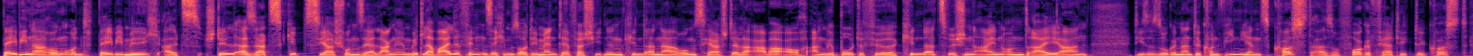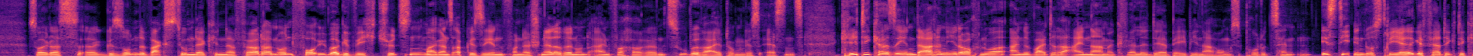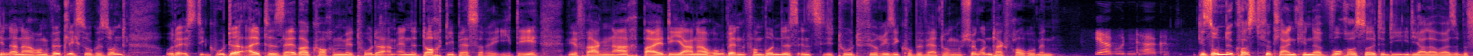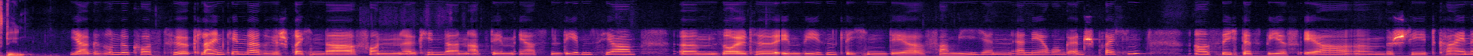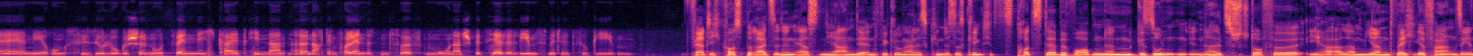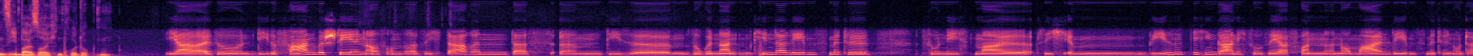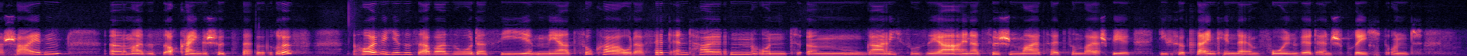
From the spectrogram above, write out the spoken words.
Babynahrung und Babymilch als Stillersatz gibt's ja schon sehr lange. Mittlerweile finden sich im Sortiment der verschiedenen Kindernahrungshersteller aber auch Angebote für Kinder zwischen ein und drei Jahren. Diese sogenannte Convenience-Kost, also vorgefertigte Kost, soll das äh, gesunde Wachstum der Kinder fördern und vor Übergewicht schützen, mal ganz abgesehen von der schnelleren und einfacheren Zubereitung des Essens. Kritiker sehen darin jedoch nur eine weitere Einnahmequelle der Babynahrungsproduzenten. Ist die industriell gefertigte Kindernahrung Ernährung wirklich so gesund oder ist die gute alte Selberkochen-Methode am Ende doch die bessere Idee? Wir fragen nach bei Diana Rubin vom Bundesinstitut für Risikobewertung. Schönen guten Tag, Frau Rubin. Ja, guten Tag. Gesunde Kost für Kleinkinder, woraus sollte die idealerweise bestehen? Ja, gesunde Kost für Kleinkinder, also wir sprechen da von äh, Kindern ab dem ersten Lebensjahr, ähm, sollte im Wesentlichen der Familienernährung entsprechen. Aus Sicht des BFR ähm, besteht keine ernährungsphysiologische Notwendigkeit, Kindern äh, nach dem vollendeten zwölften Monat spezielle Lebensmittel zu geben. Fertigkost bereits in den ersten Jahren der Entwicklung eines Kindes. Das klingt jetzt trotz der beworbenen gesunden Inhaltsstoffe eher alarmierend. Welche Gefahren sehen Sie bei solchen Produkten? Ja, also die Gefahren bestehen aus unserer Sicht darin, dass ähm, diese sogenannten Kinderlebensmittel zunächst mal sich im Wesentlichen gar nicht so sehr von normalen Lebensmitteln unterscheiden. Ähm, also es ist auch kein geschützter Begriff. Häufig ist es aber so, dass sie mehr Zucker oder Fett enthalten und ähm, gar nicht so sehr einer Zwischenmahlzeit zum Beispiel, die für Kleinkinder empfohlen wird, entspricht. Und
